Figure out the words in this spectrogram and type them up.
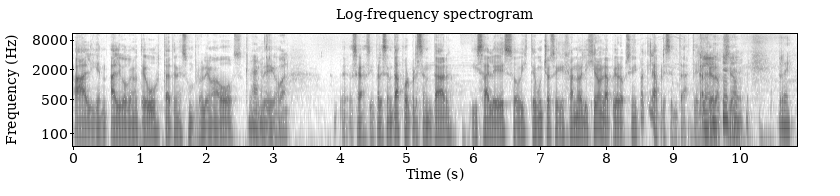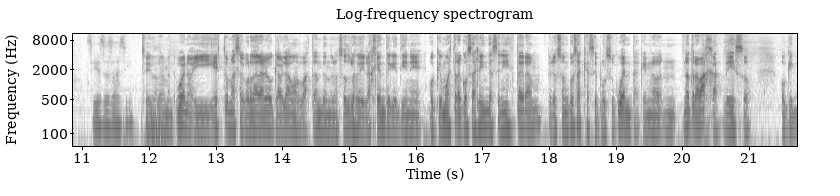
a alguien algo que no te gusta, tenés un problema vos. Claro. Digo, Bueno, O sea, si presentás por presentar y sale eso, viste, muchos se quejan, no, eligieron la peor opción. ¿Y para qué la presentaste, la Claro. peor opción? Re, sí, eso es así. Sí, totalmente. Bueno, y esto me hace acordar algo que hablamos bastante entre nosotros de la gente que tiene o que muestra cosas lindas en Instagram, pero son cosas que hace por su cuenta, que no, no trabaja de eso. O que,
